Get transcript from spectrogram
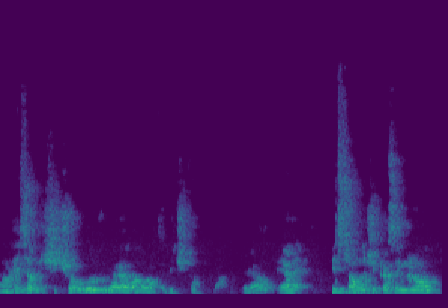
yəni, hesab 2-2 olur və əlavə vaxtda 2 top buraxır Real. Yəni hiss olunur ki, Casemiro'nun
